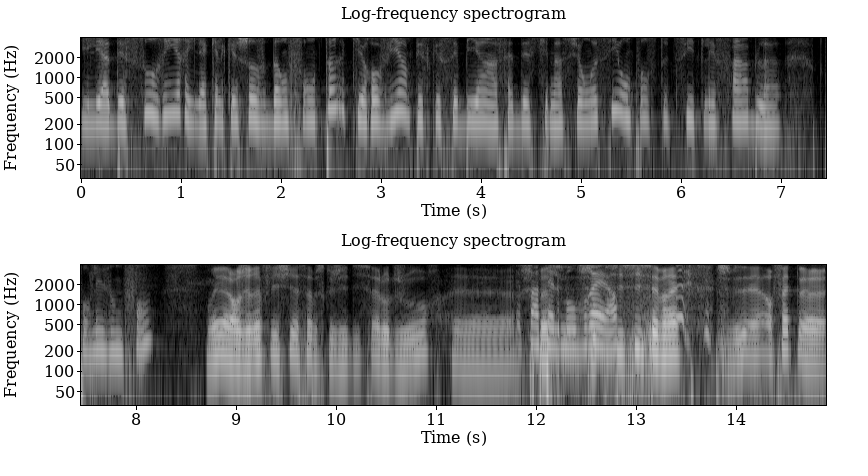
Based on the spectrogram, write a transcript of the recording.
il y a des sourires, il y a quelque chose d'enfantin qui revient, puisque c'est bien à cette destination aussi. On pense tout de suite les fables pour les enfants. Oui, alors j'ai réfléchi à ça parce que j'ai dit ça l'autre jour. Euh, c'est pas, tellement vrai. Si, hein. si, c'est vrai. en fait, euh,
